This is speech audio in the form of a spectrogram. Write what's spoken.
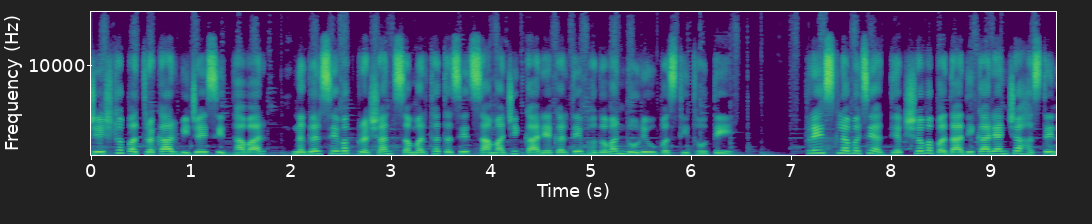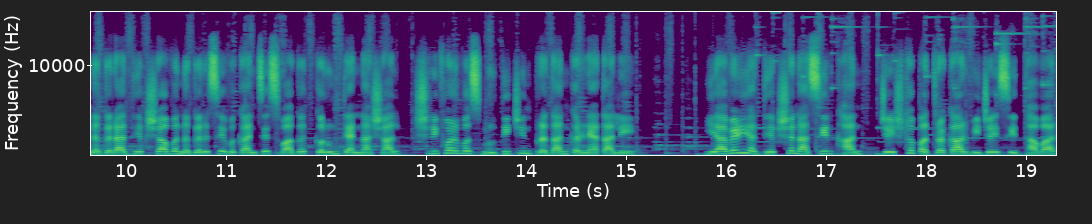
ज्येष्ठ पत्रकार विजय सिद्धावार नगरसेवक प्रशांत समर्थ तसेच सामाजिक कार्यकर्ते भगवान डोरे उपस्थित होते. प्रेस क्लबचे अध्यक्ष व पदाधिकाऱ्यांच्या हस्ते नगराध्यक्षा व नगरसेवकांचे स्वागत करून त्यांना शाल श्रीफळ व स्मृतिचिन्ह प्रदान करण्यात आले. यावेळी अध्यक्ष नासिर खान ज्येष्ठ पत्रकार विजय सिद्धावार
